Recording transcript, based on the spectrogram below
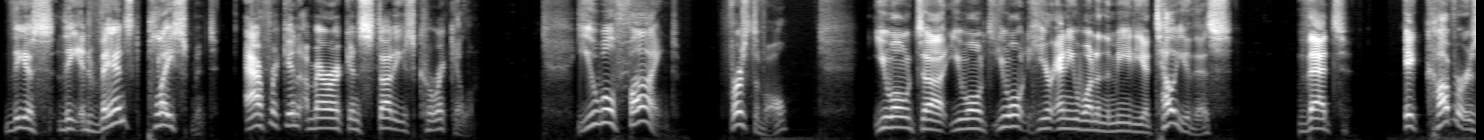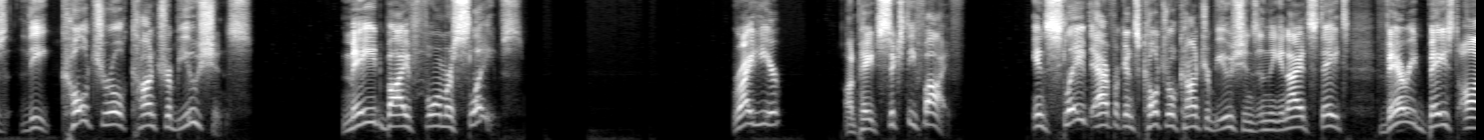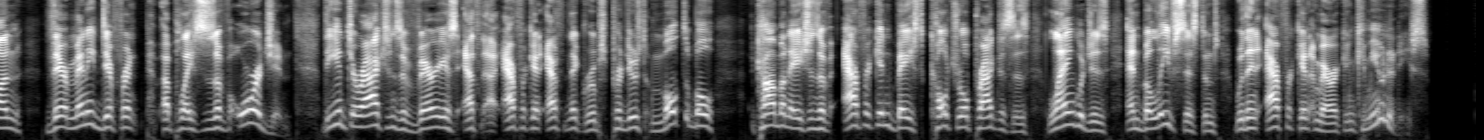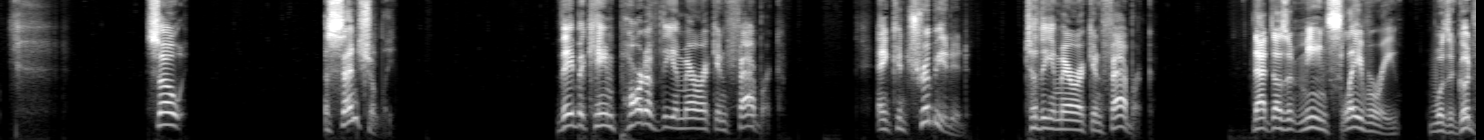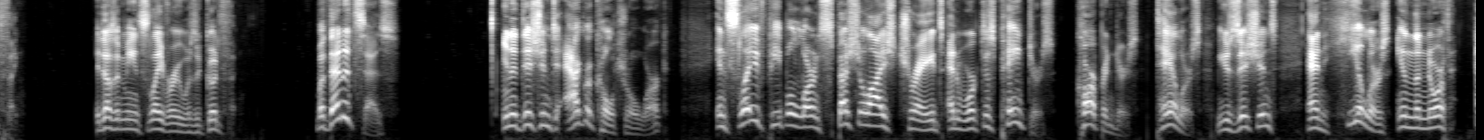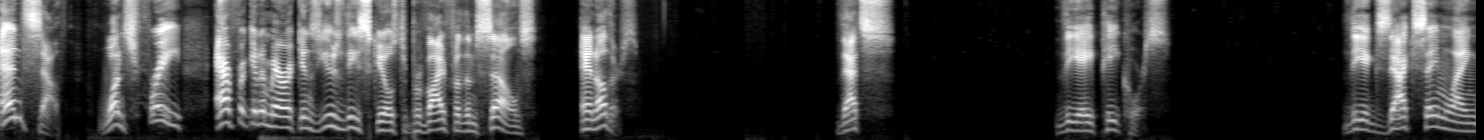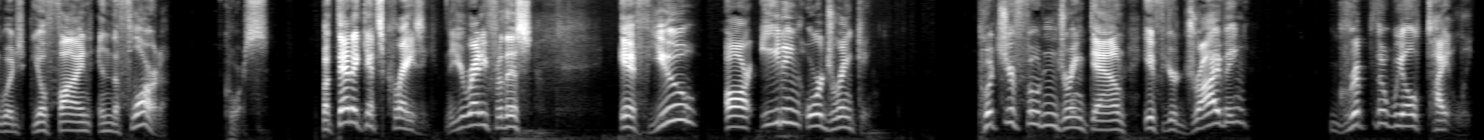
the the advanced placement African American Studies curriculum, you will find, first of all, you won't uh, you won't you won't hear anyone in the media tell you this that it covers the cultural contributions made by former slaves. Right here on page 65. Enslaved Africans' cultural contributions in the United States varied based on their many different uh, places of origin. The interactions of various eth- uh, African ethnic groups produced multiple combinations of African based cultural practices, languages, and belief systems within African American communities. So, essentially, they became part of the American fabric and contributed to the American fabric. That doesn't mean slavery was a good thing. It doesn't mean slavery was a good thing. But then it says, in addition to agricultural work, enslaved people learned specialized trades and worked as painters, carpenters, tailors, musicians, and healers in the North and South. Once free, African Americans used these skills to provide for themselves and others. That's the AP course. The exact same language you'll find in the Florida course. But then it gets crazy. Are you ready for this? If you are eating or drinking, put your food and drink down. If you're driving, grip the wheel tightly.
